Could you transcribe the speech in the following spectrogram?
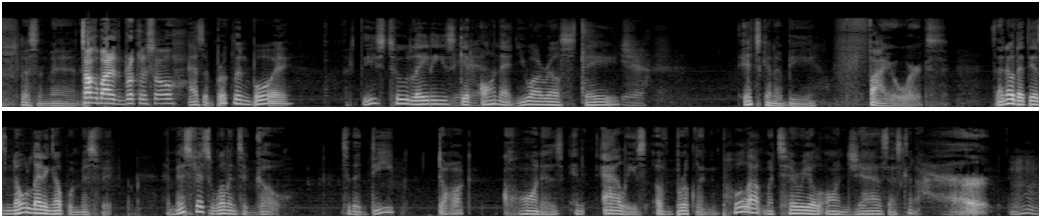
Listen, man. Talk about it, Brooklyn Soul. As a Brooklyn boy, if these two ladies get on that URL stage, Yeah, it's to be fireworks. So I know that there's no letting up with Misfit. And Misfit's willing to go to the deep, dark corners and alleys of Brooklyn, pull out material on Jazz that's going to hurt. Mm.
